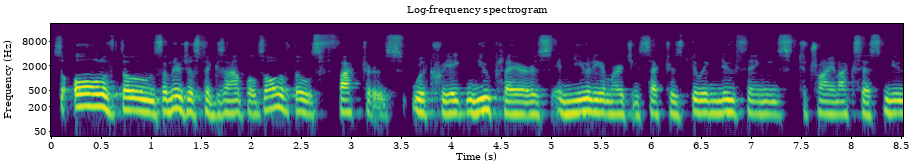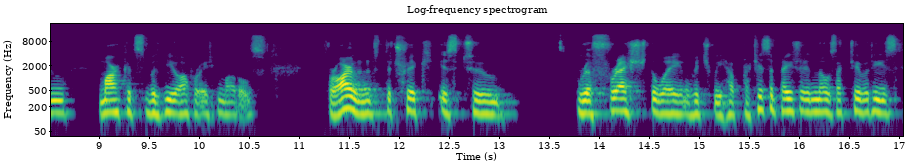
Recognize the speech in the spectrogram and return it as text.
So all of those, and they're just examples, all of those factors will create new players in newly emerging sectors doing new things to try and access new markets with new operating models. For Ireland, the trick is to refresh the way in which we have participated in those activities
